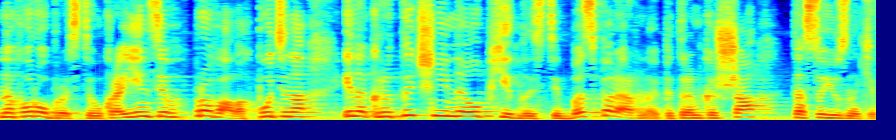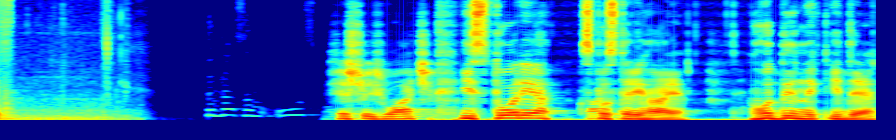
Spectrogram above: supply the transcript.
на хоробрості українців, провалах Путіна і на критичній необхідності безперервної підтримки США та союзників. Історія спостерігає. Годинник іде.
